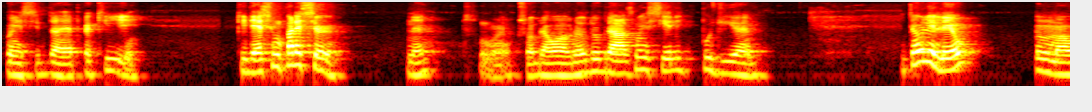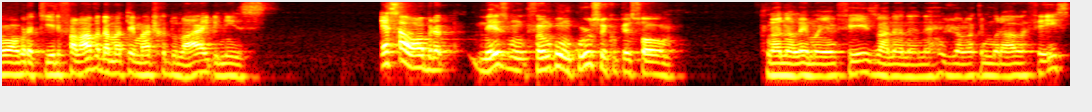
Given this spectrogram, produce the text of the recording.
conhecidos da época, que, que desse um parecer, né, sobre a obra do Grasman e se ele podia. Então ele leu uma obra que ele falava da matemática do Leibniz. Essa obra mesmo foi um concurso que o pessoal lá na Alemanha fez, lá na, na, na região lá que ele morava fez,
